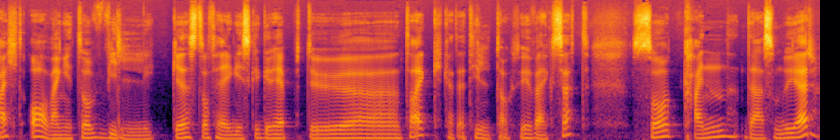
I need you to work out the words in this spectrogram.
helt avhengig av hvilke strategiske grep du uh, tar, hvilke tiltak du iverksetter, så kan det som du gjør,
